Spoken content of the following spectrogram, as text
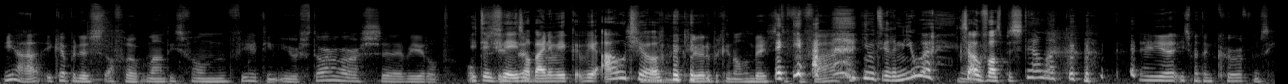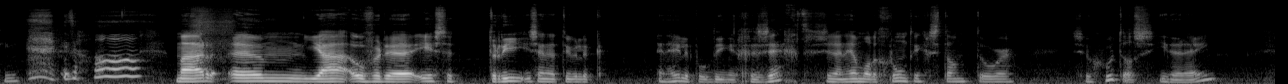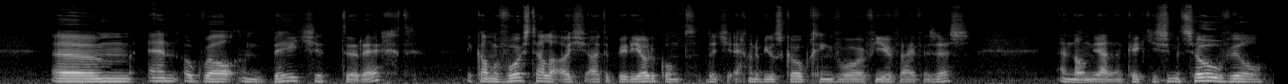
Ja, ik heb er dus de afgelopen maand iets van 14 uur Star Wars eh, wereld Die op tv is al bijna weer, weer oud, joh. De kleuren beginnen al een beetje te vervagen. Je moet weer een nieuwe. Ik zou hem vast bestellen. Hey, eh, iets met een curve misschien. Oh. Maar ehm, ja, over de eerste drie zijn natuurlijk een heleboel dingen gezegd. Ze zijn helemaal de grond ingestampt door zo goed als iedereen. Ehm, en ook wel een beetje terecht. Ik kan me voorstellen als je uit de periode komt dat je echt naar de bioscoop ging voor 4, 5 en 6. En dan, ja, dan keek je met zoveel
